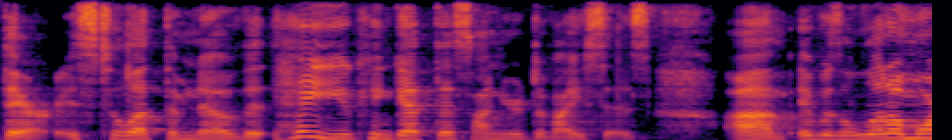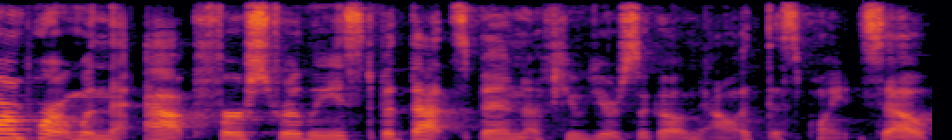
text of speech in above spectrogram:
there is to let them know that, hey, you can get this on your devices. Um, it was a little more important when the app first released, but that's been a few years ago now at this point. So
